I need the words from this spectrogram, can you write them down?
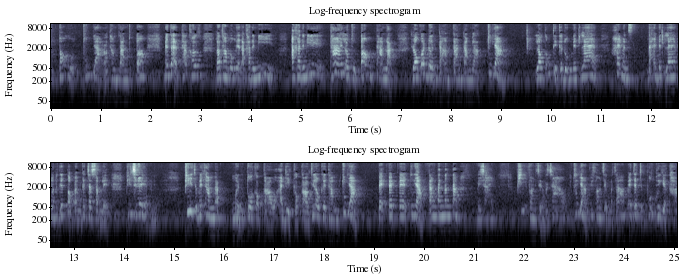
ถูกต้องหมดทุกอย่างเราทำตามถูกต้อง แม้แต่ถ้าเขาเราทำโรงเรียนอะคาเดมี่อะคาเดมี่ถ้าให้เราถูกต้องตามหลัก เราก็เดินตามการตามหลักทุกอย่าง เราต้องติดกระดุมเม็ดแรก ให้มันได้เม็ดแรกแล้วประเทศต่อไปมันก็จะสำเร็จ พี่เชื่ออย่างนี้พี่จะไม่ทำแบบเหมือนตัวเก่าๆอดีตเก่าๆที่เราเคยทำทุกอย่างเป๊ะเอย่างตั้งตั้งตั้งตั้งไม่ใช่ พี่ฟังเสียงพระเจ้า ทุกอย่างพี่ฟังเสียงพระเจ้า ไม่จะจะพูดคุยกับใคร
